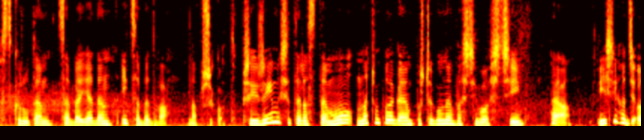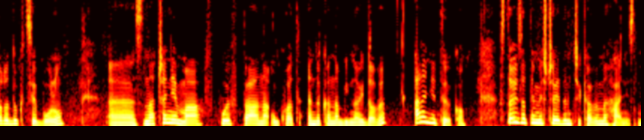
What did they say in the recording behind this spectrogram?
skrótem CB1 i CB2 na przykład. Przyjrzyjmy się teraz temu, na czym polegają poszczególne właściwości PA. Jeśli chodzi o redukcję bólu, znaczenie ma wpływ PA na układ endokannabinoidowy, ale nie tylko. Stoi za tym jeszcze jeden ciekawy mechanizm.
